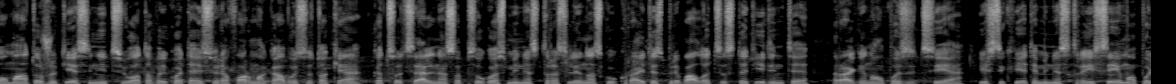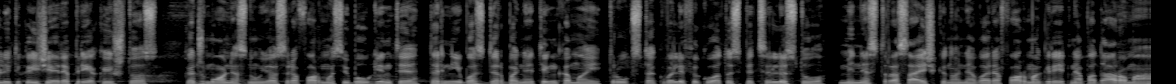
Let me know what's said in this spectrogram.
Po mato žuties inicijuota vaiko teisų reforma gavosi tokia, kad socialinės apsaugos ministras Linas Kukuraitis privalo atsistatydinti, ragino opozicija. Išsikvietę ministrai į Seimą politikai žėrė priekaištus, kad žmonės naujos reformos įbauginti, tarnybos dirba netinkamai, trūksta kvalifikuotų specialistų. Ministras aiškino, neva reforma greit nepadaroma,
